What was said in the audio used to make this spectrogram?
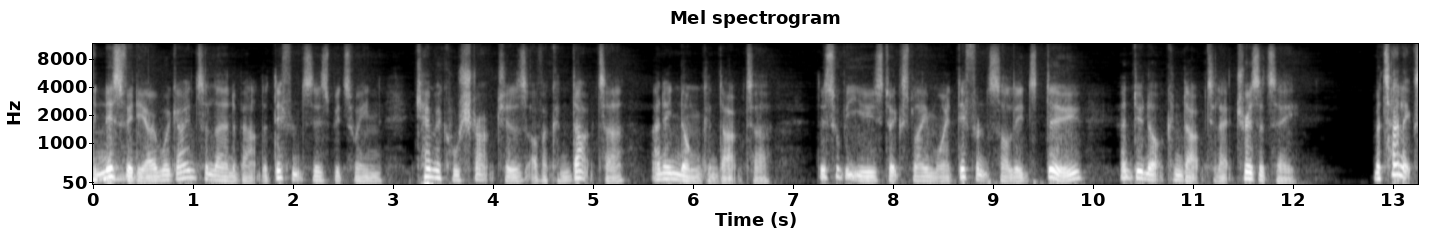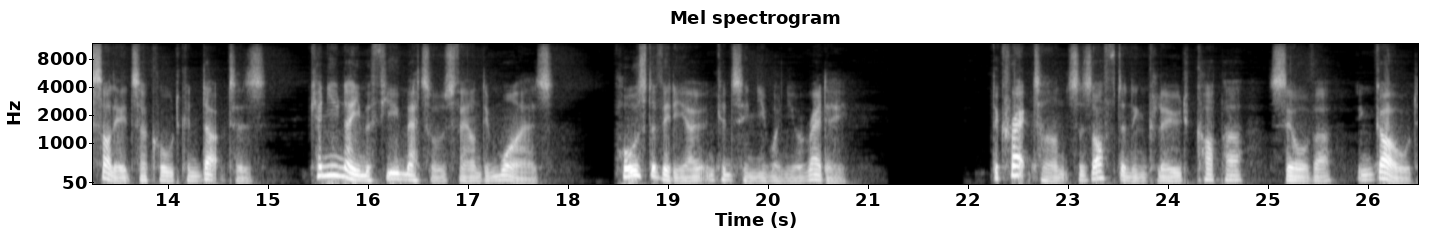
In this video we're going to learn about the differences between chemical structures of a conductor and a non-conductor. This will be used to explain why different solids do and do not conduct electricity. Metallic solids are called conductors. Can you name a few metals found in wires? Pause the video and continue when you're ready. The correct answers often include copper, silver and gold.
